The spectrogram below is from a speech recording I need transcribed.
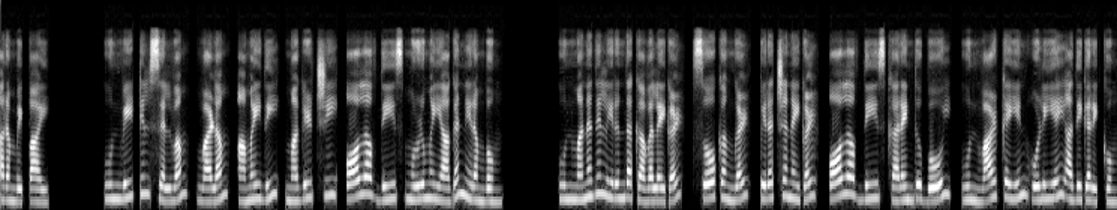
ஆரம்பிப்பாய். உன் வீட்டில் செல்வம் வளம் அமைதி மகிழ்ச்சி ஆல் ஆஃப் தீஸ் முழுமையாக நிரம்பும். உன் மனதில் இருந்த கவலைகள் சோகங்கள் பிரச்சனைகள் ஆல் ஆஃப் தீஸ் கரைந்து போய் உன் வாழ்க்கையின் ஒளியை அதிகரிக்கும்.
